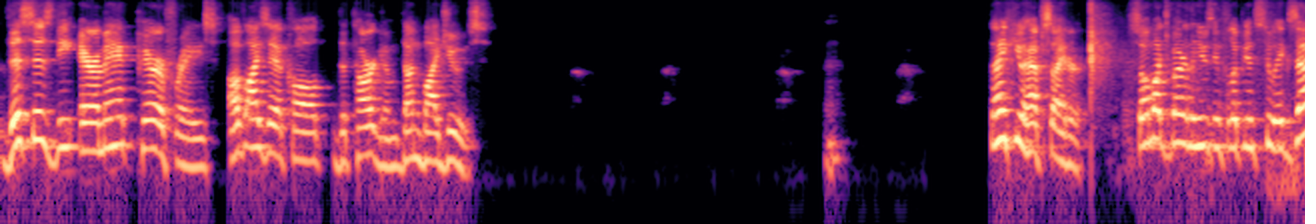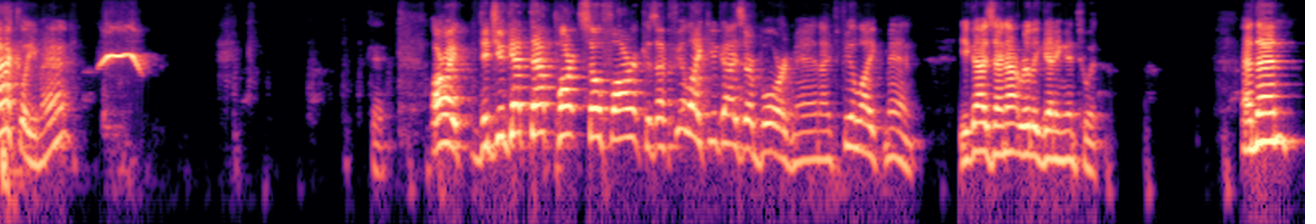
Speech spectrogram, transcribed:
This is the Aramaic paraphrase of Isaiah called the Targum, done by Jews. Thank you, Hepsider. So much better than using Philippians 2. Exactly, man. Okay. All right. Did you get that part so far? Because I feel like you guys are bored, man. I feel like, man, you guys are not really getting into it. And then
